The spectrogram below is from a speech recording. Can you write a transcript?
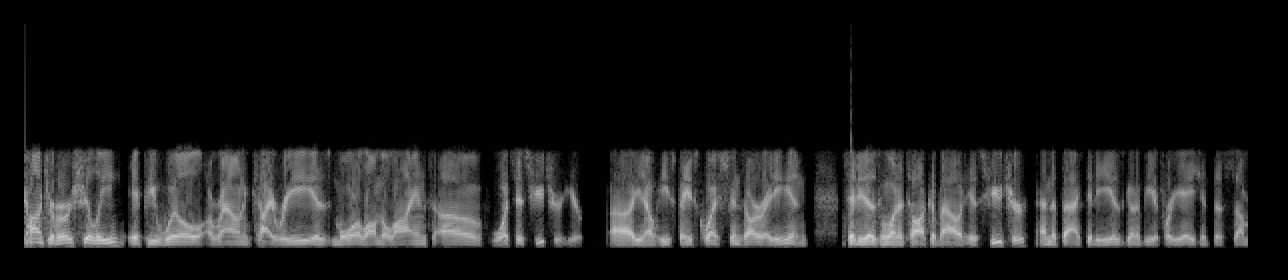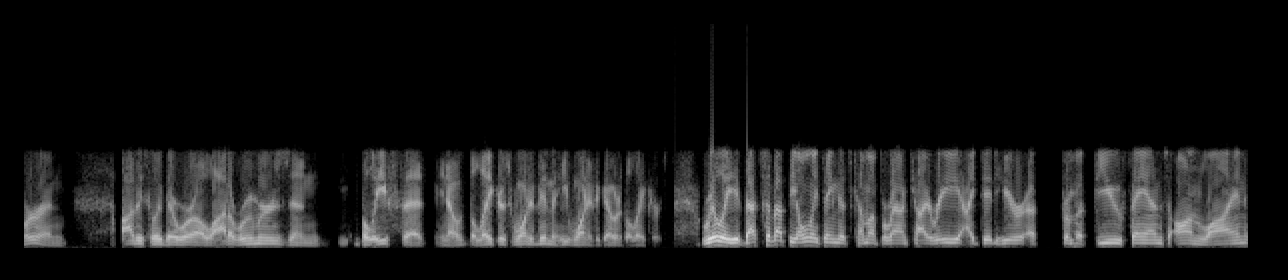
controversially, if you will, around Kyrie is more along the lines of what's his future here. Uh, you know, he's faced questions already and said he doesn't want to talk about his future and the fact that he is going to be a free agent this summer. And obviously, there were a lot of rumors and belief that you know the Lakers wanted him and he wanted to go to the Lakers. Really, that's about the only thing that's come up around Kyrie. I did hear a, from a few fans online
